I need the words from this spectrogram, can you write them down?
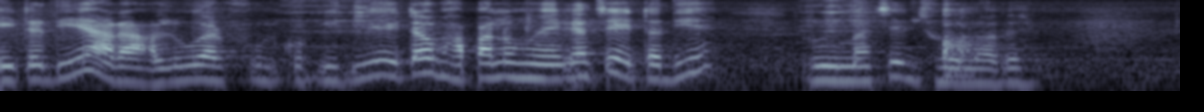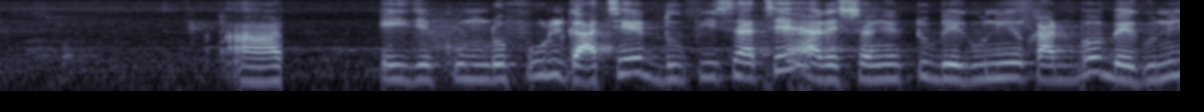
এইটা দিয়ে আর আলু আর ফুলকপি দিয়ে, এটাও ভাপানো হয়ে গেছে, এটা দিয়ে রুই মাছের ঝোল হবে। আর এই যে কুমড়ো ফুল গাছের দু পিস আছে, আর এর সঙ্গে একটু বেগুনিও কাটবো। বেগুনি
